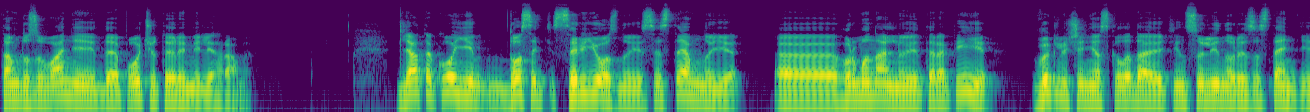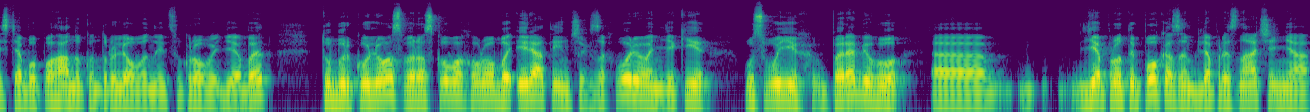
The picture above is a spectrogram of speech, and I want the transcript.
там дозування йде по 4 мг. Для такої досить серйозної системної е, гормональної терапії виключення складають інсулінорезистентність або погано контрольований цукровий діабет, туберкульоз, виразкова хвороба і ряд інших захворювань, які у своїх перебігу е, є протипоказом для призначення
